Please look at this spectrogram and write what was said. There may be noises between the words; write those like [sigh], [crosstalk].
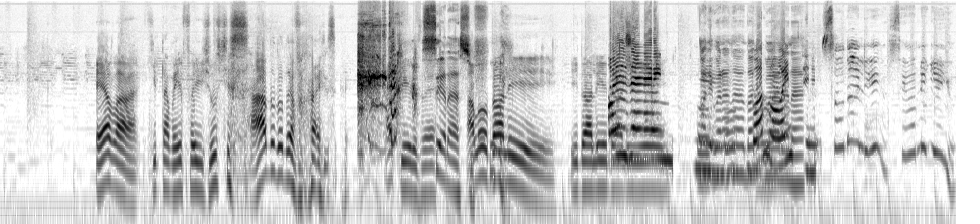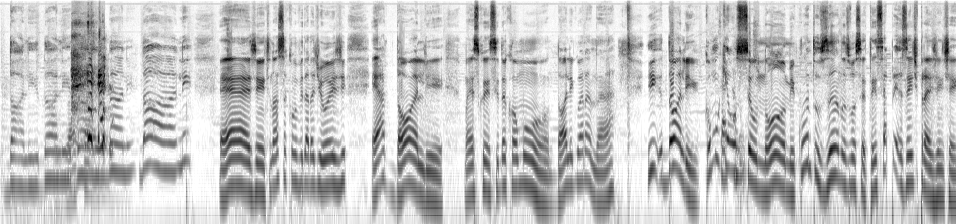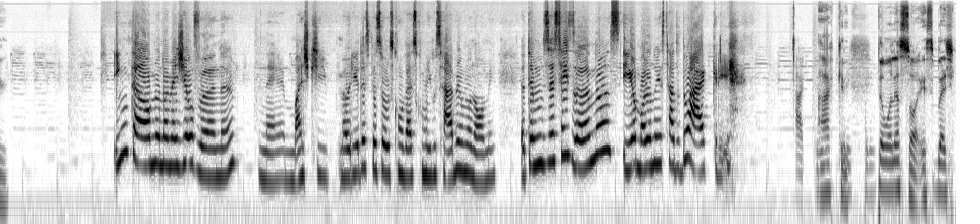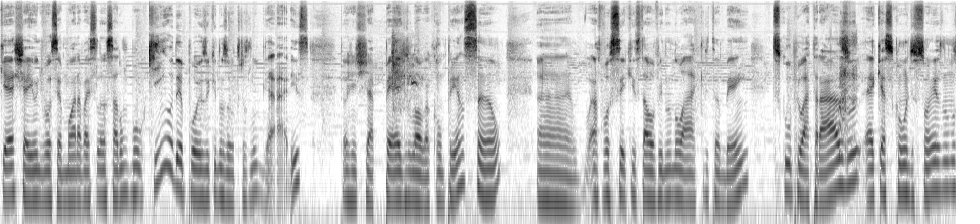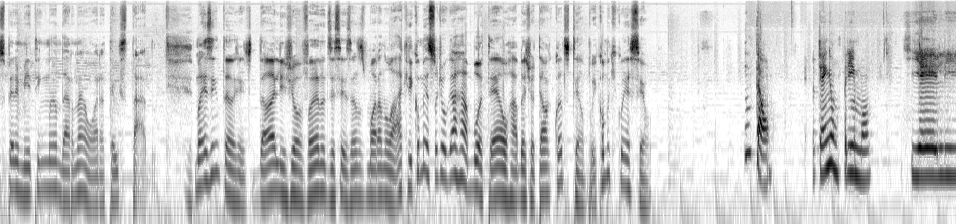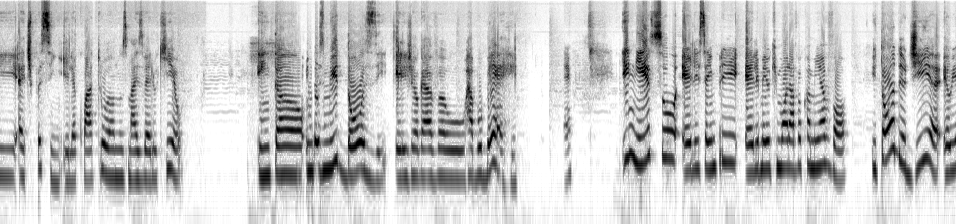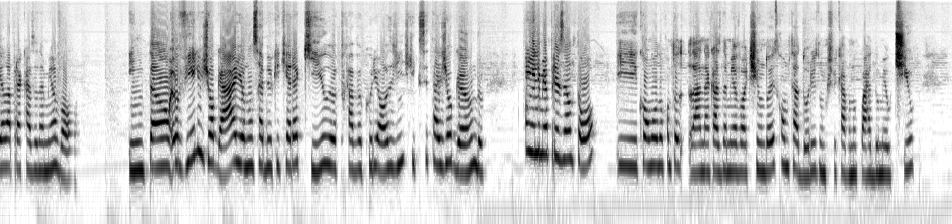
Ela, que também foi injustiçado no The Voice. [laughs] Aqueles, né? Será se Alô? Dolly! E Dolly, Oi, Dolly. gente! Dolly Guaraná, Dolly Boa Guaraná. noite. Sou Dolly, seu amiguinho. Dolly, Dolly, Dolly, Dolly, Dolly. É, gente, nossa convidada de hoje é a Dolly, mais conhecida como Dolly Guaraná. E Dolly, como que é o Exatamente. seu nome? Quantos anos você tem? Se apresente pra gente aí. Então, meu nome é Giovana, né? Acho que a maioria das pessoas que conversam comigo sabem o meu nome. Eu tenho 16 anos e eu moro no estado do Acre. [laughs] Acre. Acre. Então, olha só, esse Blastcast aí onde você mora vai ser lançado um pouquinho depois do que nos outros lugares. Então a gente já pede logo a compreensão. Ah, a você que está ouvindo no Acre também, desculpe o atraso, é que as condições não nos permitem mandar na hora até o estado. Mas então, gente, Dolly Giovana, 16 anos, mora no Acre e começou a jogar Rabo Hotel, Rablet Hotel há quanto tempo? E como que conheceu? Então, eu tenho um primo que ele é tipo assim, ele é 4 anos mais velho que eu. Então, em 2012, ele jogava o Rabu BR, né? E nisso, ele sempre, ele meio que morava com a minha avó. E todo dia eu ia lá pra casa da minha avó. Então, eu vi ele jogar e eu não sabia o que, que era aquilo, eu ficava curiosa, gente, o que, que você tá jogando? Aí ele me apresentou, e como no lá na casa da minha avó tinham dois computadores, um que ficava no quarto do meu tio,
